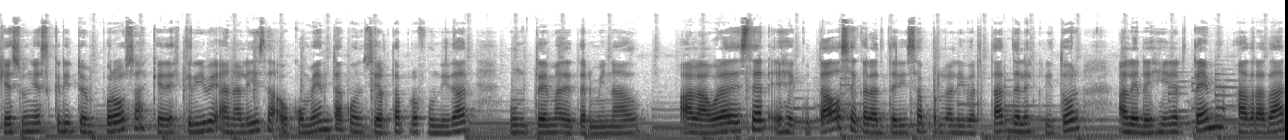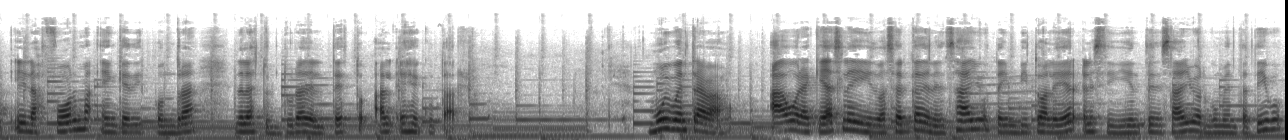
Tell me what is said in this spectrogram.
que es un escrito en prosa que describe, analiza o comenta con cierta profundidad un tema determinado. A la hora de ser ejecutado se caracteriza por la libertad del escritor al elegir el tema a tratar y la forma en que dispondrá de la estructura del texto al ejecutarlo. Muy buen trabajo. Ahora que has leído acerca del ensayo, te invito a leer el siguiente ensayo argumentativo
